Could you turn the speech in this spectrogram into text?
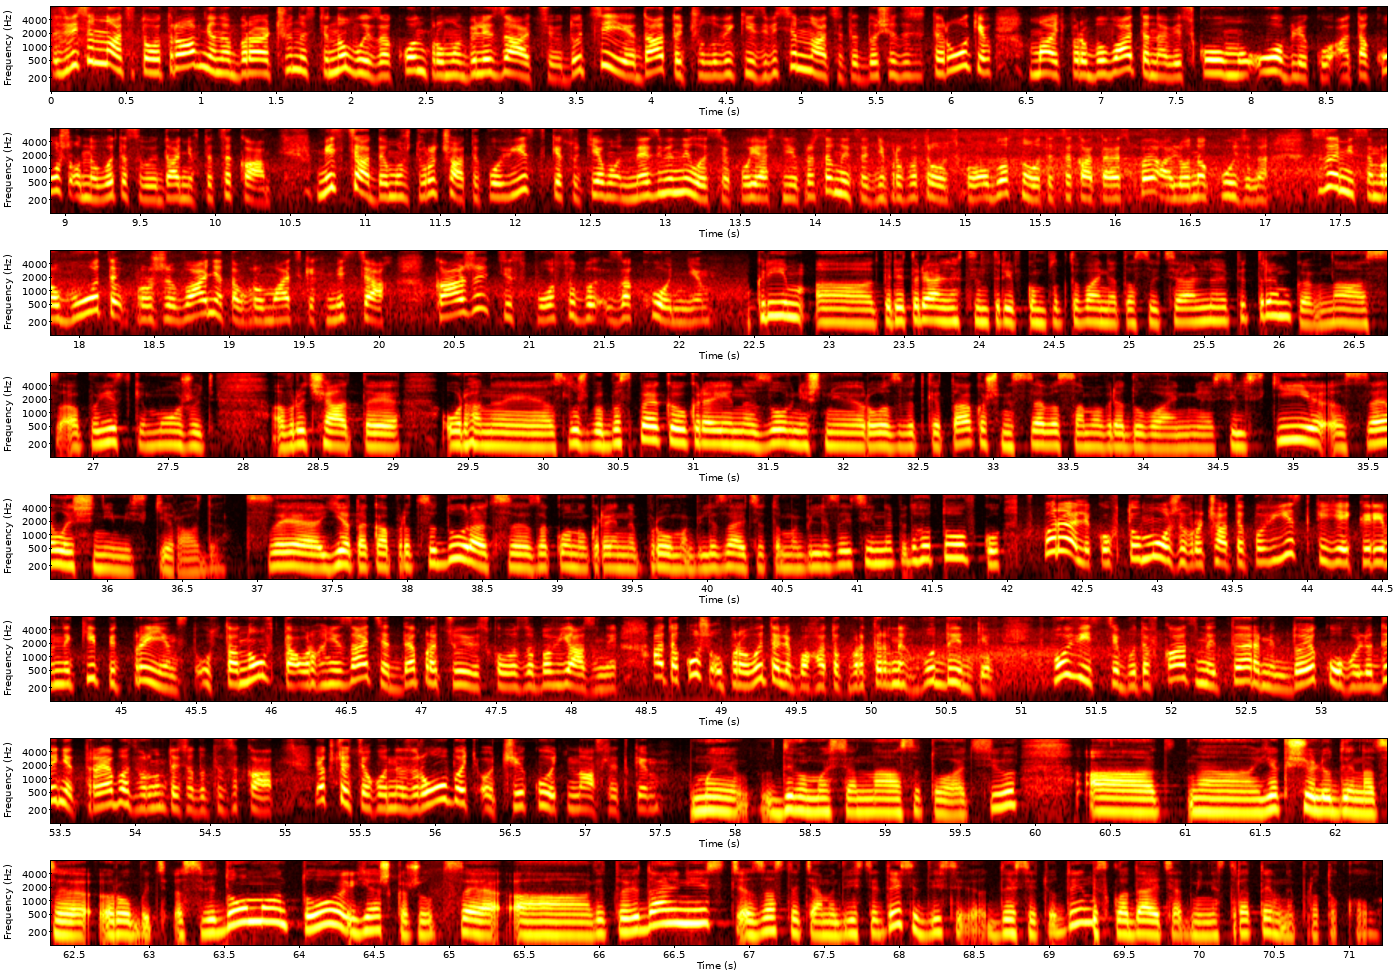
З 18 травня набирає чинності новий закон про мобілізацію. До цієї дати чоловіки з 18 до 60 років мають перебувати на військовому обліку, а також оновити свої дані в ТЦК. Місця, де можуть вручати повістки, суттєво не змінилися, пояснює представниця Дніпропетровського обласного ТЦК та СП Альона Кузіна. Це за місцем роботи, проживання та в громадських місцях. Каже, ці способи законні. Окрім е, територіальних центрів комплектування та соціальної підтримки, в нас е, повістки можуть вручати органи Служби безпеки України, зовнішньої розвідки, також місцеве самоврядування, сільські, е, селищні, міські ради. Це є така процедура. Це закон України про мобілізацію та мобілізаційну підготовку. В переліку, хто може вручати повістки, є керівники підприємств, установ та організацій, де працює військовозобов'язаний, а також управителі багатоквартирних будинків. В повістці буде вказаний термін, до якого людині треба звернутися до ТЦК. Якщо цього не зробить, очікують наслідки. Ми дивимося на ситуацію. А а, якщо людина це робить свідомо, то я ж кажу, це відповідальність за статтями 210, 210.1 і складається адміністративний протокол.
